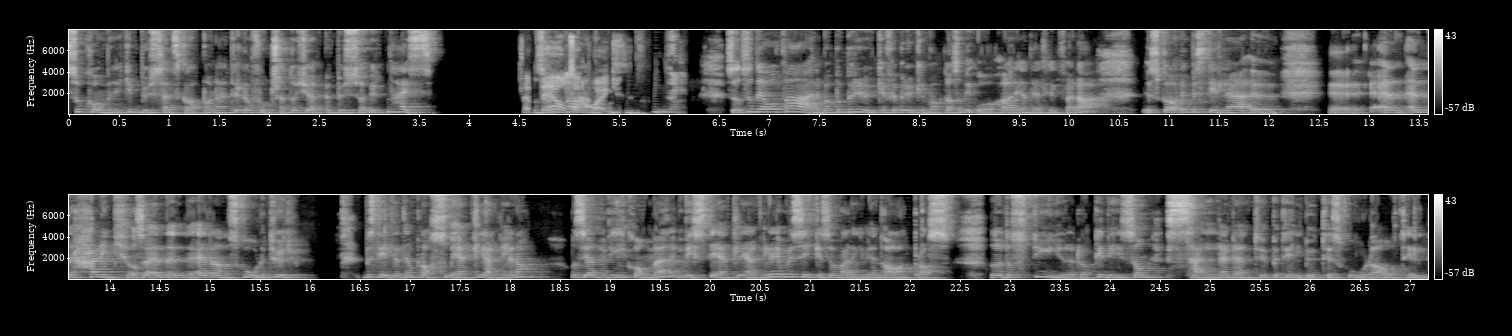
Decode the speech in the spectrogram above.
så kommer ikke busselskapene til å fortsette å kjøpe busser uten heis. Det er også et poeng. Så, så, det å være med på å bruke forbrukermakta, som vi òg har i en del tilfeller Skal du bestille uh, en, en, helg, altså en, en, en, eller annen skoletur, bestill det til en plass som er tilgjengelig. da, og si at vi kommer hvis det er tilgjengelig, hvis ikke så velger vi en annen plass. Og Da styrer dere de som selger den type tilbud til skoler og til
